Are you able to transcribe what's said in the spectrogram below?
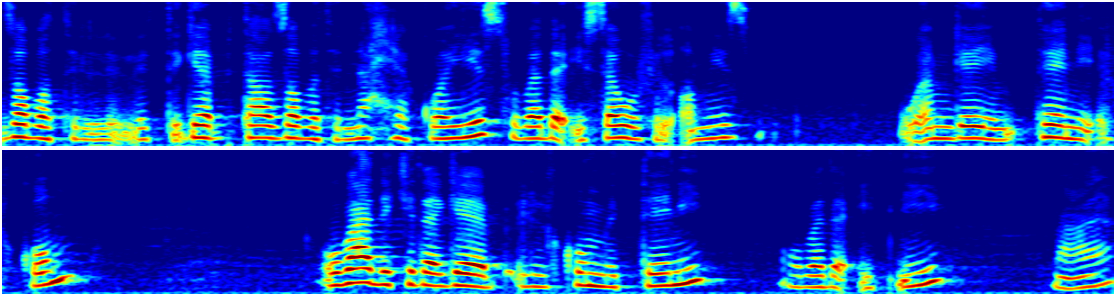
ظبط ال- الاتجاه بتاعه ظبط الناحية كويس وبدأ يسوي في القميص وقام جاي تاني الكم. وبعد كده جاب الكم التاني وبدأ يتنيه معاه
